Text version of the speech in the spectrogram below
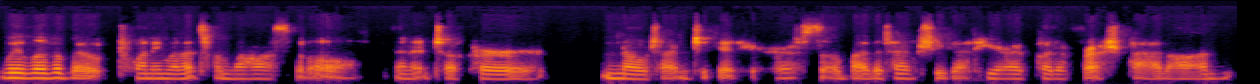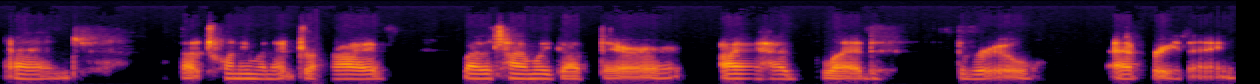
We live about 20 minutes from the hospital, and it took her no time to get here. So by the time she got here, I put a fresh pad on, and that 20 minute drive, by the time we got there, I had bled through everything.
